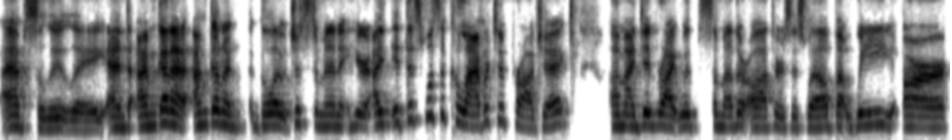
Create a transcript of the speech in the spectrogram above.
Absolutely. And I'm gonna I'm gonna gloat just a minute here. I it, this was a collaborative project. Um, I did write with some other authors as well, but we are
